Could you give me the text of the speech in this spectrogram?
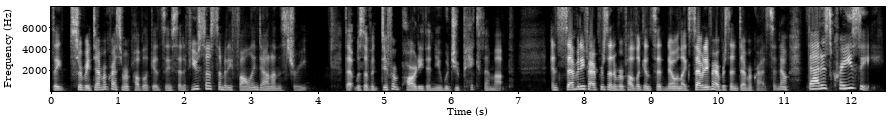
They surveyed Democrats and Republicans. They said, if you saw somebody falling down on the street that was of a different party than you, would you pick them up? And 75% of Republicans said no, and like 75% of Democrats said no. That is crazy.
